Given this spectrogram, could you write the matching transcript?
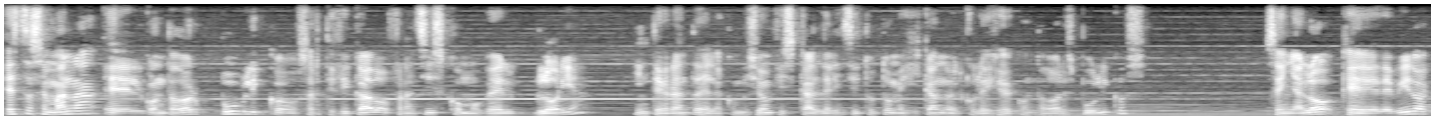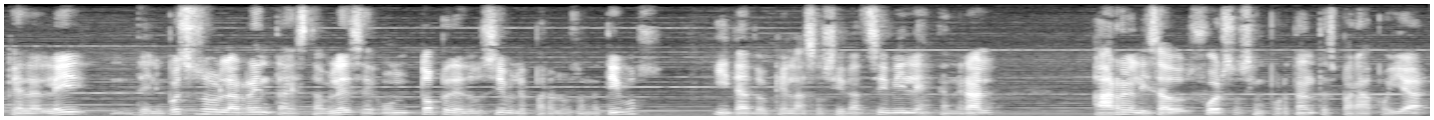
Esta semana, el contador público certificado Francisco Moguel Gloria, integrante de la Comisión Fiscal del Instituto Mexicano del Colegio de Contadores Públicos, señaló que debido a que la ley del impuesto sobre la renta establece un tope deducible para los donativos, y dado que la sociedad civil en general ha realizado esfuerzos importantes para apoyar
